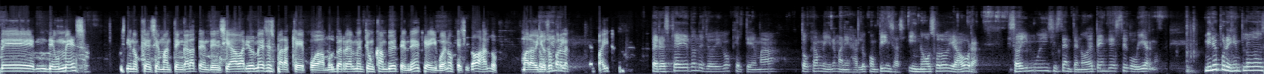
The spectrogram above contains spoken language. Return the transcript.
de, de un mes, sino que se mantenga la tendencia a varios meses para que podamos ver realmente un cambio de tendencia y bueno, que siga bajando. Maravilloso para el país. Pero es que ahí es donde yo digo que el tema toca manejarlo con pinzas y no solo de ahora. Soy muy insistente, no depende de este gobierno. Mire, por ejemplo, dos,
